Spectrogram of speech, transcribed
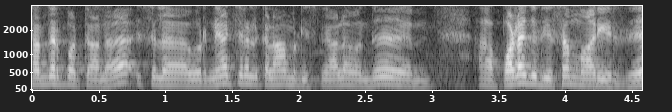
சந்தர்ப்பத்தால் சில ஒரு நேச்சுரல் கலாமிட்டிஸ்னால் வந்து படகு திசை மாறிடுது.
